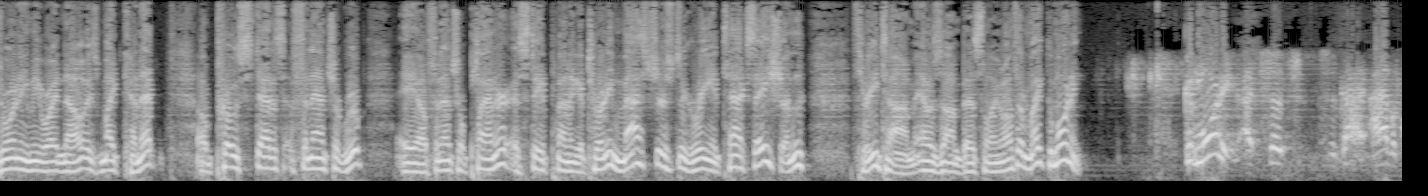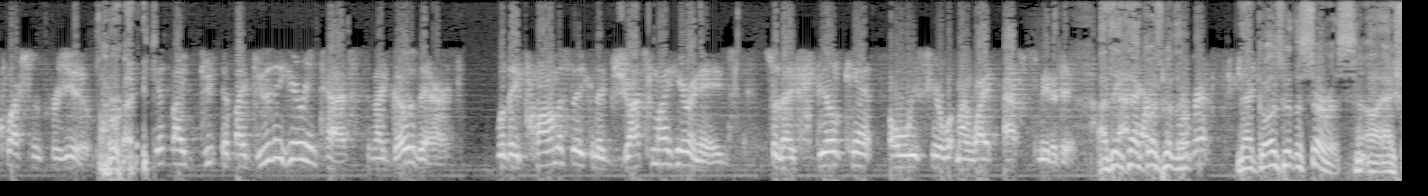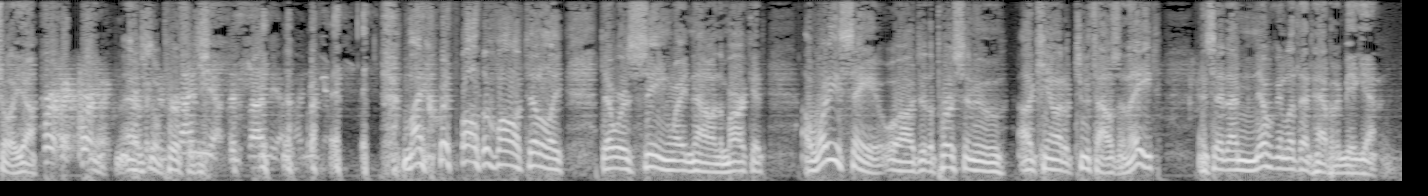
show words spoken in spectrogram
joining me right now is Mike Canet of Pro Status Financial Group, a uh, financial planner, estate planning attorney, master's degree in taxation, three-time Amazon bestselling author. Mike, good morning. Good morning. Uh, so, so, Guy, I have a question for you. All right. If I do, if I do the hearing test and I go there, will they promise they can adjust my hearing aids so that I still can't always hear what my wife asks me to do? I think that, part goes with the, program? that goes with the service. Uh, actually, yeah. Perfect, perfect. Yeah, absolutely Then perfect. Sign me up. Sign me up. It. Mike, with all the volatility that we're seeing right now in the market, uh, what do you say uh, to the person who uh, came out of 2008 and said, "I'm never going to let that happen to me again"?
